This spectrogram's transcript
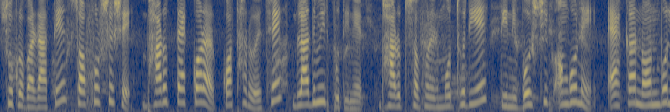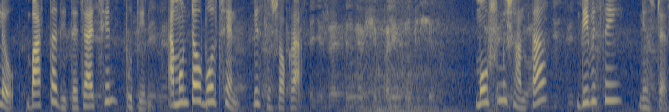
শুক্রবার রাতে সফর শেষে ভারত ত্যাগ করার কথা রয়েছে ভ্লাদিমির পুতিনের। ভারত সফরের মধ্য দিয়ে তিনি বৈশ্বিক অঙ্গনে একা নন বলেও বার্তা দিতে চাইছেন পুতিন। এমনটাও বলছেন বিশ্লেষকরা। Mousumi Shanta, DBC news desk.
